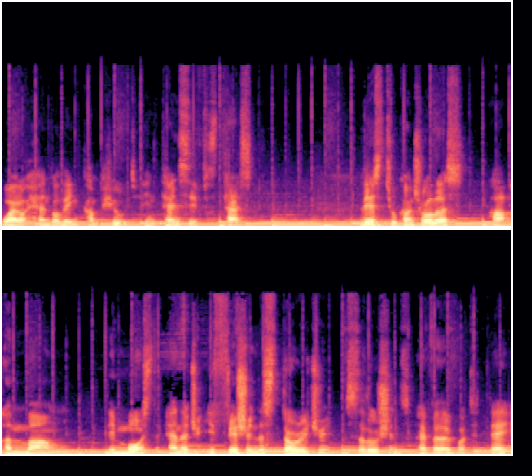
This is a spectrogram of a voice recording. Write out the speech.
while handling compute-intensive tasks. These two controllers are among the most energy-efficient storage solutions available today,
